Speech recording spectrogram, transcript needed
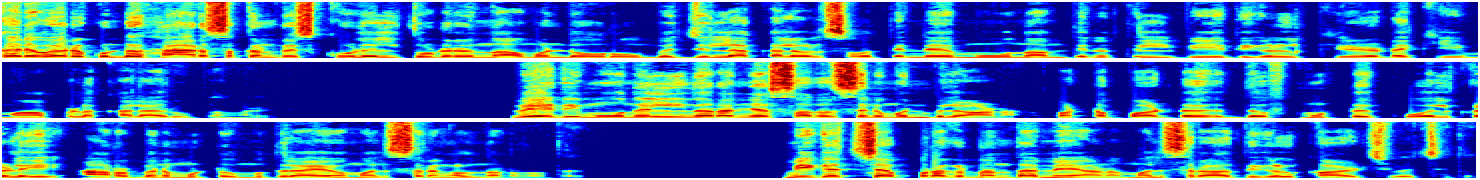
Karuvarakundu higher secondary സ്കൂളിൽ തുടരുന്ന വണ്ടൂർ ഉപജില്ലാ കലോത്സവത്തിന്റെ മൂന്നാം ദിനത്തിൽ വേദികൾ കീഴടക്കി മാപ്പിള കലാരൂപങ്ങൾ. വേദി മൂന്നിൽ നിറഞ്ഞ സദസ്സിന് മുൻപിലാണ് വട്ടപ്പാട്ട് ദഫ്മുട്ട് കോൽക്കളി അർബനമുട്ട് മുതലായ മത്സരങ്ങൾ നടന്നത്. മികച്ച പ്രകടനം തന്നെയാണ് മത്സരാർത്ഥികൾ കാഴ്ചവെച്ചത്.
